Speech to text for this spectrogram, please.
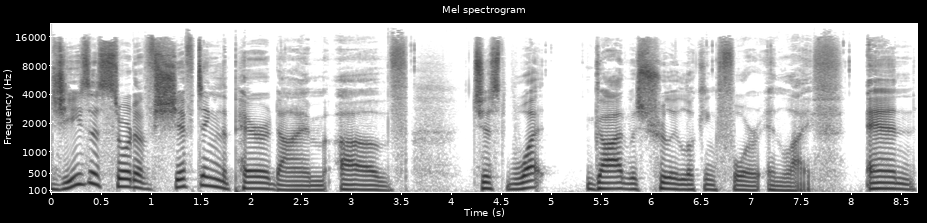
Jesus sort of shifting the paradigm of just what God was truly looking for in life. And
